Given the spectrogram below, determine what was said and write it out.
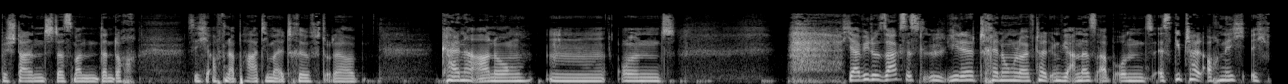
bestand, dass man dann doch sich auf einer Party mal trifft oder keine Ahnung. Mm, Und ja, wie du sagst, ist, jede Trennung läuft halt irgendwie anders ab und es gibt halt auch nicht, ich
